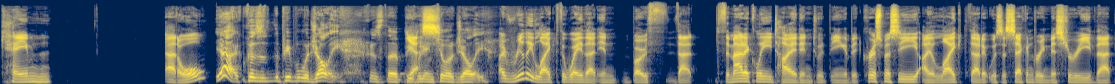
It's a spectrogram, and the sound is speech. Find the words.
came at all. Yeah, because the people were jolly, because the people Yes. getting killed are jolly. I really liked the way that in both that thematically tied into it being a bit Christmassy. I liked that it was a secondary mystery that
